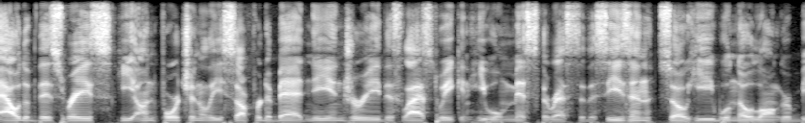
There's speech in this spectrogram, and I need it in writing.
out of this race. He unfortunately suffered a bad knee injury this last week and he will miss the rest of the season. So he will no longer be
